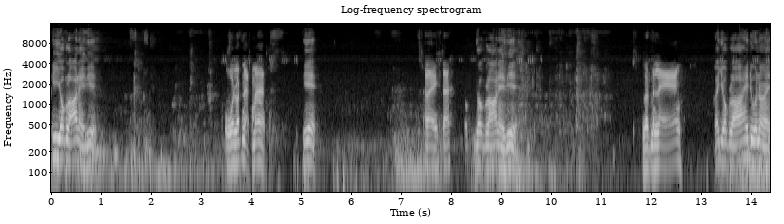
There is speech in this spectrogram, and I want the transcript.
พี่ยกล้อหน่อยพี่ โอ้รถหนักมาก พี่ อะไรนะยกยกล้อหน่อยพี่ รถมันแรง ก็ยกล้อให้ดูหน่อย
